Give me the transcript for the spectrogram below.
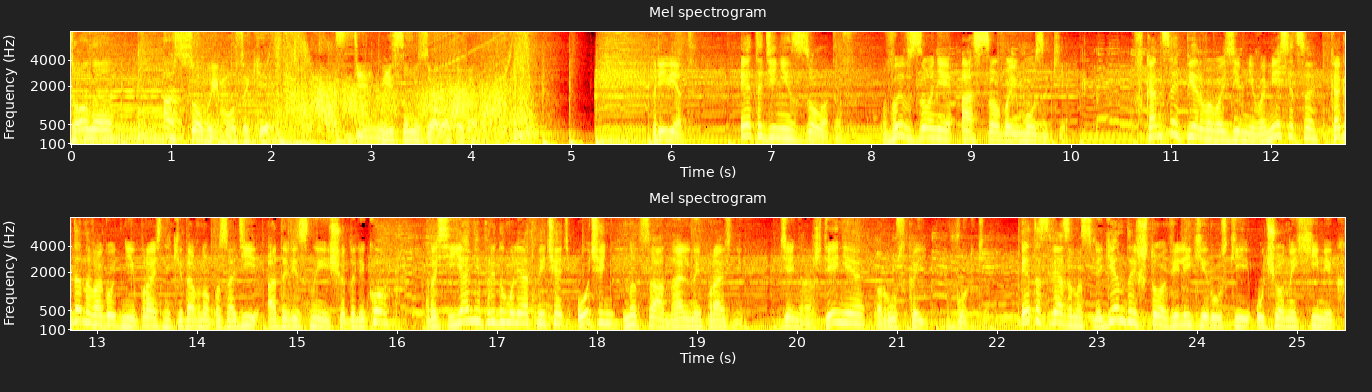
Зона особой музыки с Денисом Золотовым. Привет, это Денис Золотов. Вы в зоне особой музыки. В конце первого зимнего месяца, когда новогодние праздники давно позади, а до весны еще далеко, россияне придумали отмечать очень национальный праздник – день рождения русской водки. Это связано с легендой, что великий русский ученый-химик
